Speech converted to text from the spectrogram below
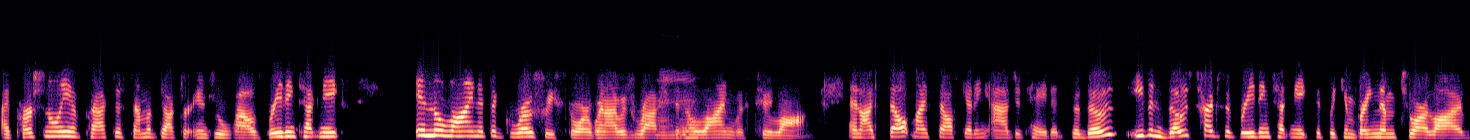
I personally have practiced some of Dr. Andrew Weil's breathing techniques in the line at the grocery store when I was rushed mm-hmm. and the mm-hmm. line was too long. And I felt myself getting agitated. So those, even those types of breathing techniques, if we can bring them to our lives,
